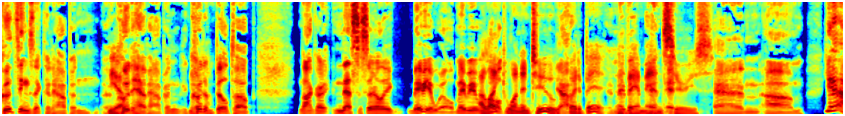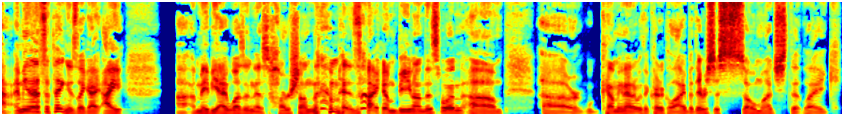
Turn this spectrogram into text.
good things that could happen, uh, Yeah. could have happened. It could Yeah. have built up. Not going to necessarily. Maybe it will. Maybe it I liked one and two Yeah. quite a bit And of maybe- Ant Man series. and um yeah i mean that's the thing is like i i uh, maybe i wasn't as harsh on them as i am being on this one um uh or coming at it with a critical eye but there was just so much that like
